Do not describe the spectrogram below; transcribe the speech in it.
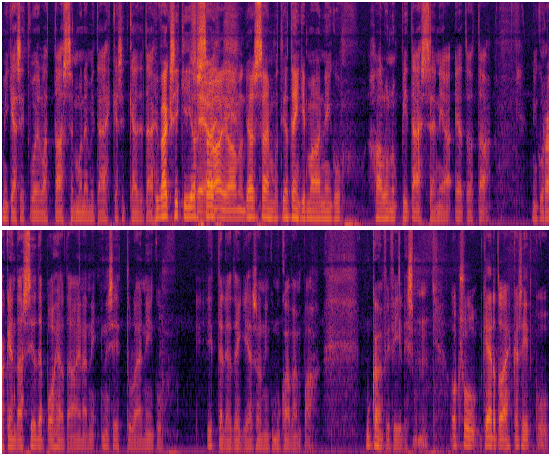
mikä sitten voi olla taas semmoinen, mitä ehkä sitten käytetään hyväksikin jossain, on, joo, mutta... jossain mutta jotenkin mä oon niin kuin halunnut pitää sen ja, ja tota, niin kuin rakentaa siltä pohjalta aina, niin, niin siitä tulee niin kuin itselle jotenkin ja se on niin kuin mukavampaa, mukavampi fiilis. Mm. Onko sulla kertoa ehkä siitä, kun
